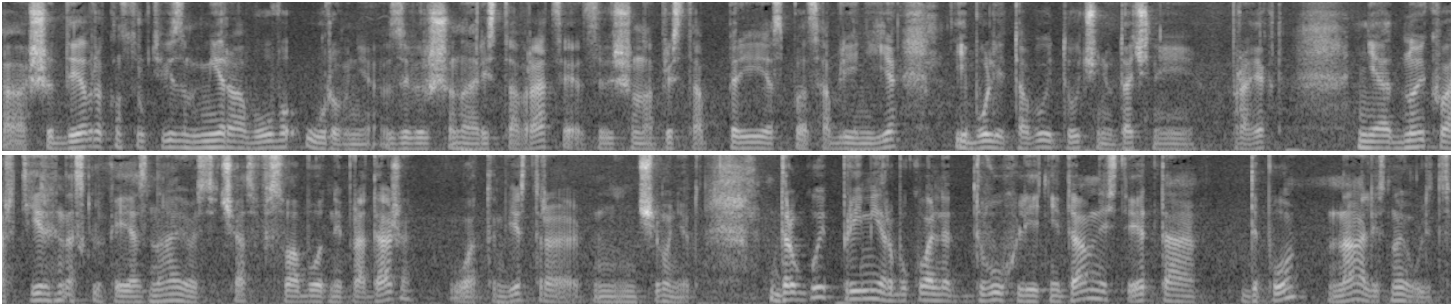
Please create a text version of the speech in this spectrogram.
Э, шедевра конструктивизма мирового уровня. Завершена реставрация, завершена приспособление, и более того, это очень удачный проект. Ни одной квартиры, насколько я знаю, сейчас в свободной продаже вот инвестора ничего нет. Другой пример буквально двухлетней давности – это депо на Лесной улице.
